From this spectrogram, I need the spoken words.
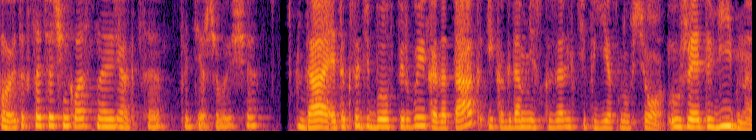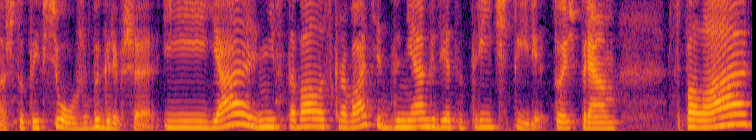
Ой, это, кстати, очень классная реакция, поддерживающая. Да, это, кстати, было впервые, когда так, и когда мне сказали, типа, Ев, ну все, уже это видно, что ты все уже выгоревшая. И я не вставала с кровати дня где-то 3-4. То есть прям спала,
